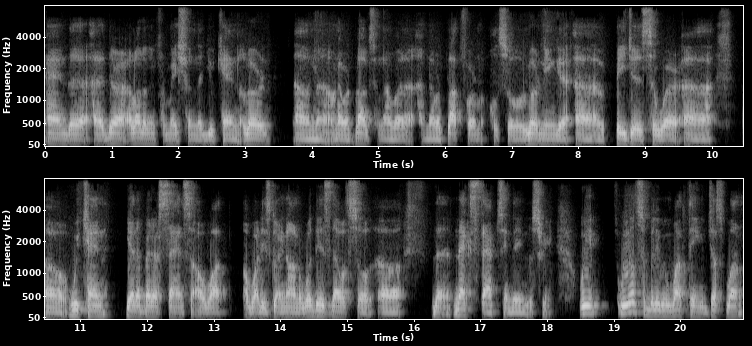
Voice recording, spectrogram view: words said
and uh, there are a lot of information that you can learn on on our blogs on our on our platform. Also, learning pages where we can get a better sense of what what is going on, what is also uh, the next steps in the industry. We we also believe in one thing. Just one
